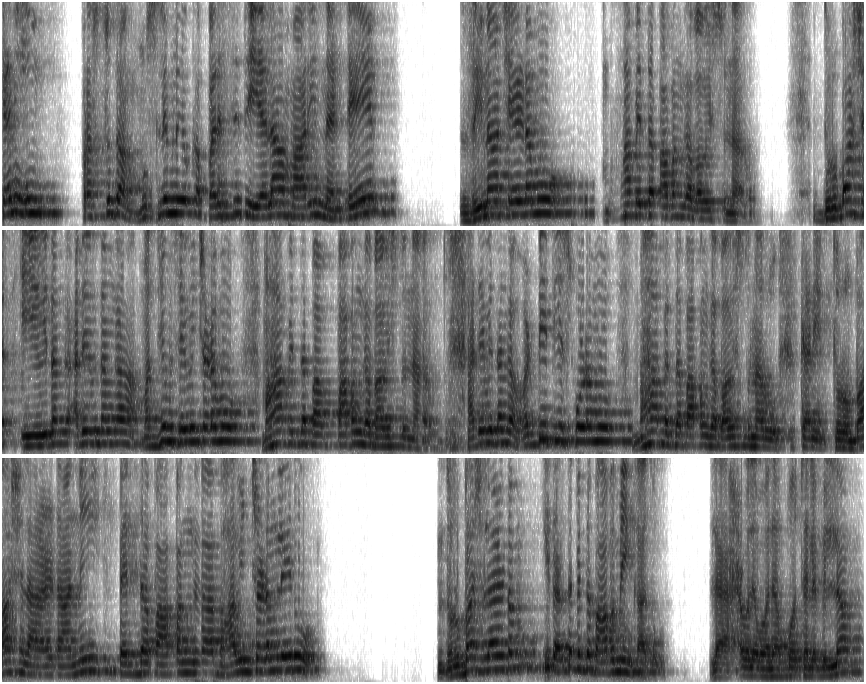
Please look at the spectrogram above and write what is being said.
కానీ ప్రస్తుతం ముస్లింల యొక్క పరిస్థితి ఎలా మారిందంటే జినా చేయడము మహా పెద్ద పాపంగా భావిస్తున్నారు. దుర్భాష ఈ విధంగా అదే విధంగా మద్యం సేవించడము మహా పెద్ద పాపంగా భావిస్తున్నారు. అదే విధంగా వడ్డీ తీసుకోవడము మహా పెద్ద పాపంగా భావిస్తున్నారు. కానీ దుర్భాషలాడటాన్ని పెద్ద పాపంగా భావించడం లేదు. దుర్భాషలాడటం ఇది అంత పెద్ద పాపమేం కాదు. బిల్లా.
